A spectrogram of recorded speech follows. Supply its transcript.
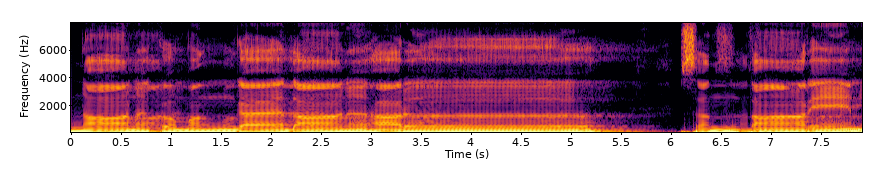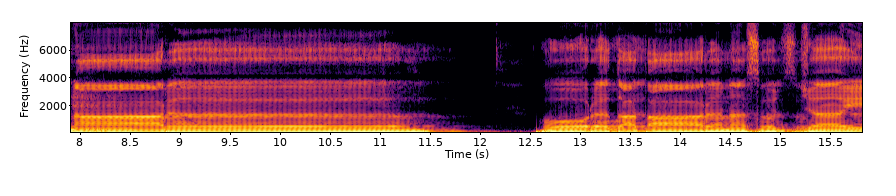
ਨਾਨਕ ਮੰਗੈ ਦਾਨ ਹਰ। ਸੰਤਾਰੇ ਨਾਰ। ਹੋਰ ਦਾਤਾਰ ਨ ਸੁਜਈ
